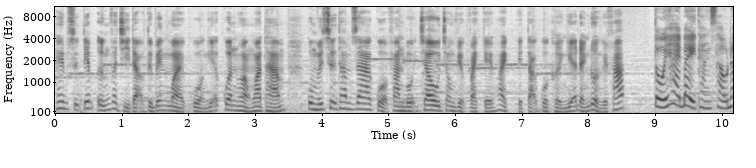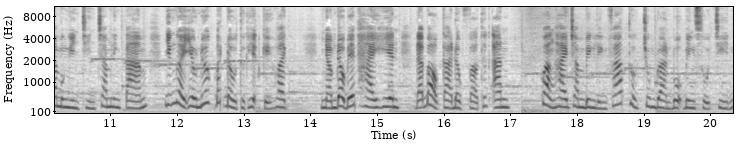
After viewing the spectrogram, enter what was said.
Thêm sự tiếp ứng và chỉ đạo từ bên ngoài của Nghĩa quân Hoàng Hoa Thám cùng với sự tham gia của Phan Bội Châu trong việc vạch kế hoạch để tạo cuộc khởi nghĩa đánh đuổi người Pháp. Tối 27 tháng 6 năm 1908, những người yêu nước bắt đầu thực hiện kế hoạch. Nhóm đầu bếp Hai Hiên đã bỏ cà độc vào thức ăn. Khoảng 200 binh lính Pháp thuộc Trung đoàn Bộ binh số 9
